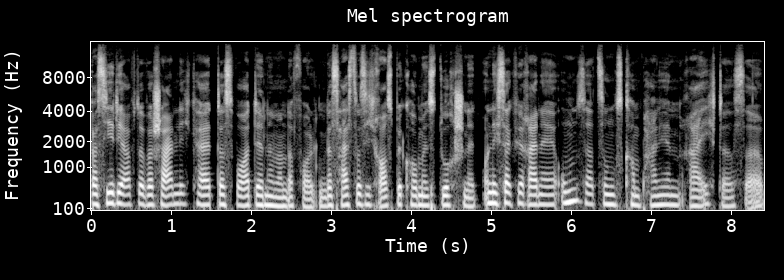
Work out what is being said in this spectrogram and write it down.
basiert ja auf der Wahrscheinlichkeit, dass Worte ineinander folgen. Das heißt, was ich rausbekomme, ist Durchschnitt. Und ich sage, für reine Umsatzungskampagnen reicht das. Ähm,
